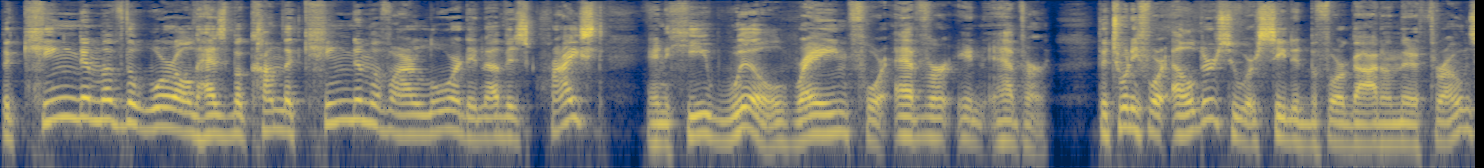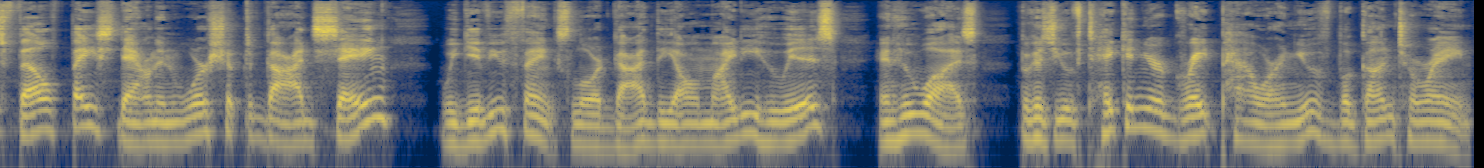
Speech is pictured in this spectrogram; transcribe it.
The kingdom of the world has become the kingdom of our Lord and of his Christ, and he will reign forever and ever. The 24 elders who were seated before God on their thrones fell face down and worshiped God, saying, We give you thanks, Lord God, the Almighty, who is and who was, because you have taken your great power and you have begun to reign.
